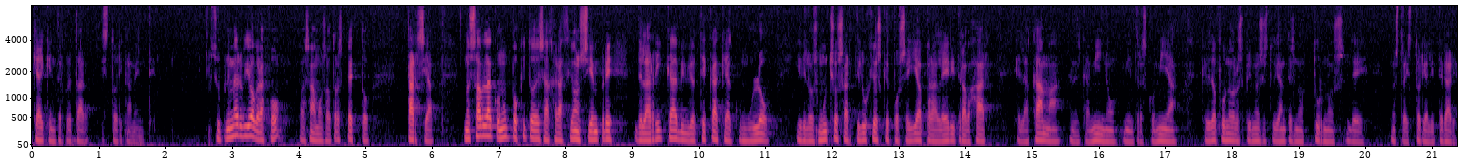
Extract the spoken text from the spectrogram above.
que hay que interpretar históricamente. Su primer biógrafo, pasamos a otro aspecto, Tarsia, nos habla con un poquito de exageración siempre de la rica biblioteca que acumuló y de los muchos artilugios que poseía para leer y trabajar en la cama, en el camino, mientras comía. Quevedo fue uno de los primeros estudiantes nocturnos de nuestra historia literaria.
